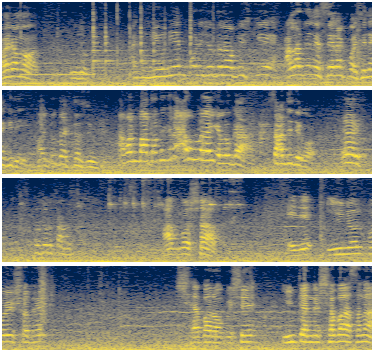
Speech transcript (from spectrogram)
ওই ইউনিয়ন পরিষদের অফিস কি আলাদিনে সেরাক পাইছে নাকি রে? হয়তো দেখতেছি। আমার মাথা থেকে না গেল গা। চা দিতে এই হুজুর চাঁদ আকবর সাহেব এই যে ইউনিয়ন পরিষদের সেবার অফিসে ইন্টারনেট সেবা আছে না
